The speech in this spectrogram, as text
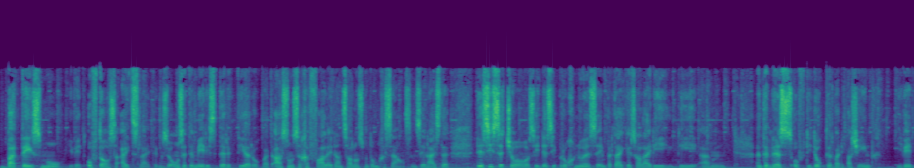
but there's more, jy weet, of daar's 'n uitsluiting. So ons het 'n mediese direkteur ook wat as ons 'n geval het, dan sal ons met hom gesels en sê luister, dis die situasie, dis die prognose en partykeer sal hy die die ehm um, internis of die dokter wat die pasiënt, jy weet,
